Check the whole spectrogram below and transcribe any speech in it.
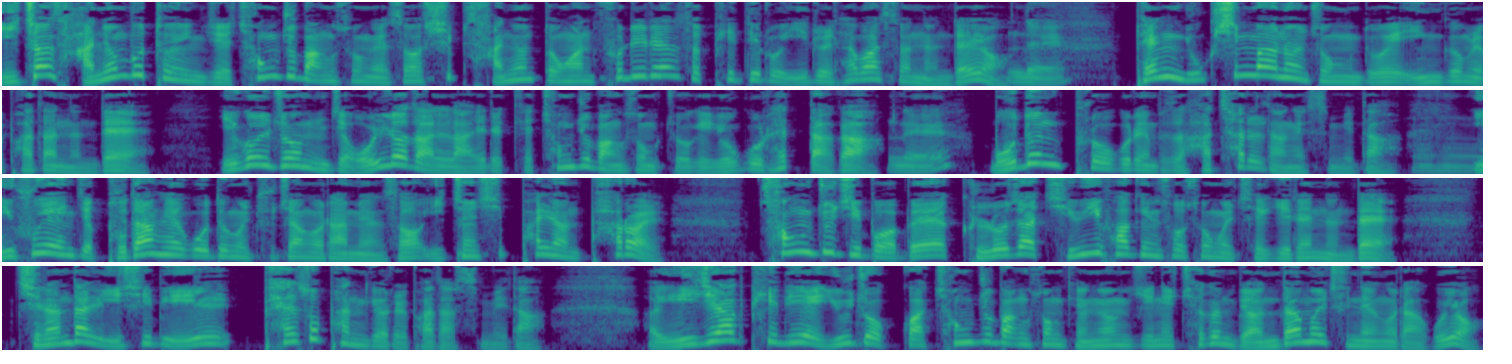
2004년부터 이제 청주 방송에서 14년 동안 프리랜서 PD로 일을 해왔었는데요. 네. 160만 원 정도의 임금을 받았는데 이걸 좀 이제 올려달라 이렇게 청주 방송 쪽에 요구를 했다가 네. 모든 프로그램에서 하차를 당했습니다. 으흠. 이후에 이제 부당해고 등을 주장을 하면서 2018년 8월 청주지법에 근로자 지위 확인 소송을 제기했는데 지난달 22일 패소 판결을 받았습니다. 이재학 PD의 유족과 청주방송 경영진이 최근 면담을 진행을 하고요.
